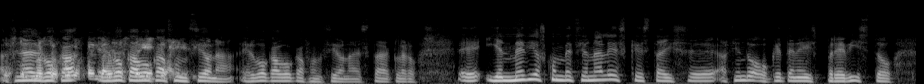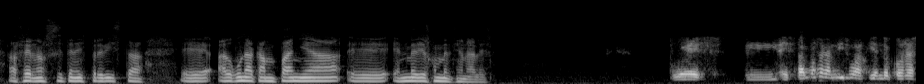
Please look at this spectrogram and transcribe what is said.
al final el boca, el boca a boca funciona, el boca a boca funciona, está claro. Eh, ¿Y en medios convencionales qué estáis eh, haciendo o qué tenéis previsto hacer? No sé si tenéis prevista eh, alguna campaña en medios convencionales. Pues mm, estamos ahora mismo haciendo cosas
